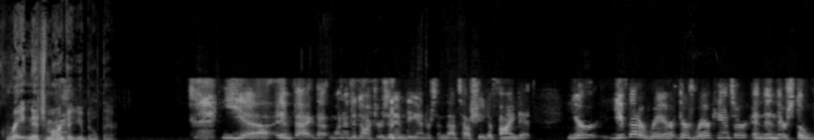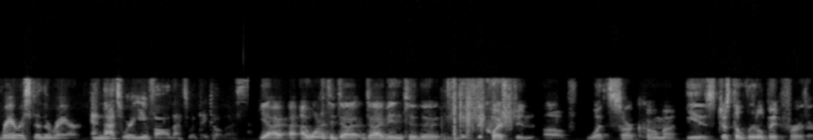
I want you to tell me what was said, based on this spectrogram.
great niche market you built there. Yeah, in fact, that one of the doctors at MD Anderson, that's how she defined it. You're you've got a rare. There's rare cancer, and then there's the rarest of the rare, and that's where you fall. That's what they told us. Yeah, I, I wanted to di- dive into the, the, the question of what sarcoma is just a little bit further.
